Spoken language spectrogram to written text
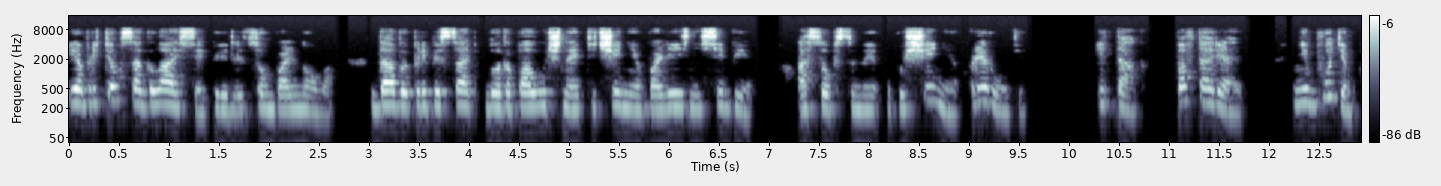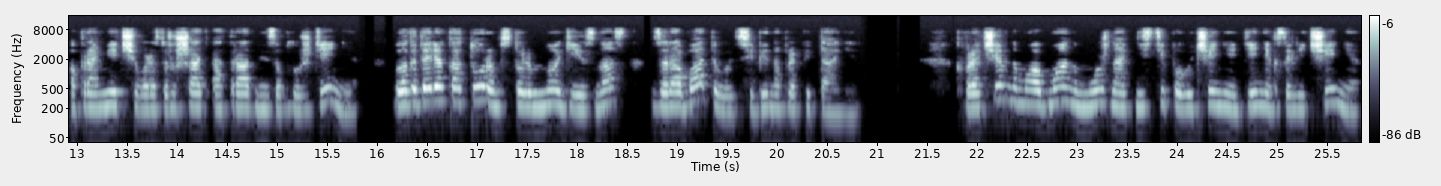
и обретем согласие перед лицом больного, дабы приписать благополучное течение болезни себе, а собственные упущения природе. Итак, Повторяю, не будем опрометчиво разрушать отрадные заблуждения, благодаря которым столь многие из нас зарабатывают себе на пропитание. К врачебному обману можно отнести получение денег за лечение,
